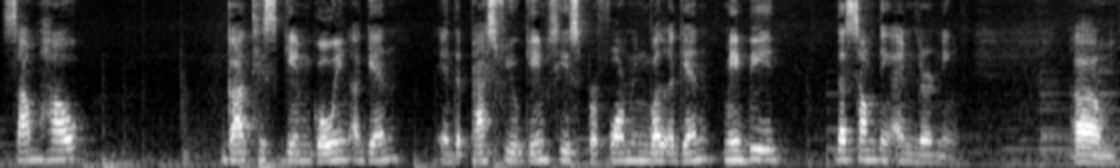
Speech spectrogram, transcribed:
somehow got his game going again. In the past few games, he is performing well again. Maybe that's something I'm learning. Um,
